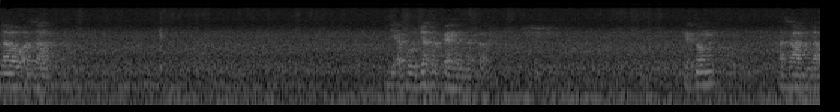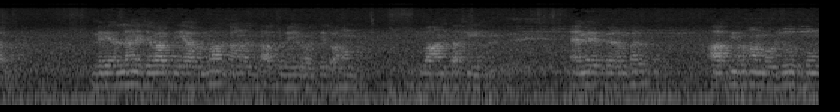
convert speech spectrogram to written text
لاؤ عذاب یہ ابو جہل کہنے لگا کہ تم عذاب لاؤ۔ میرے اللہ نے جواب دیا، ما کان اللہ لیعذبہم وانت فیہم اے میرے پیغمبر، آپ بھی وہاں موجود ہوں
